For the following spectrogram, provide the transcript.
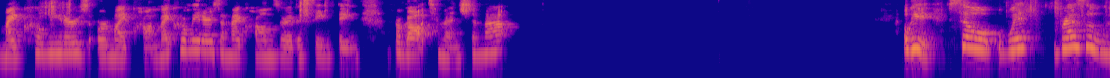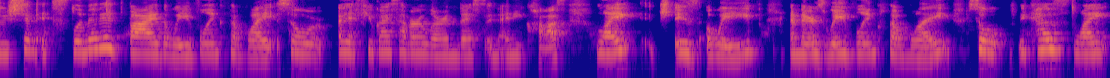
micrometers or micron. Micrometers and microns are the same thing. I forgot to mention that. Okay, so with resolution, it's limited by the wavelength of light. So if you guys ever learned this in any class, light is a wave and there's wavelength of light. So because light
